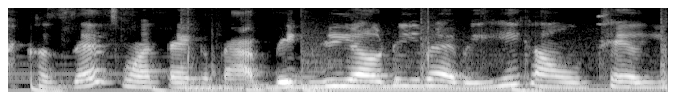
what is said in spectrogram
Because that's one thing about Big God, baby. He gonna tell you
